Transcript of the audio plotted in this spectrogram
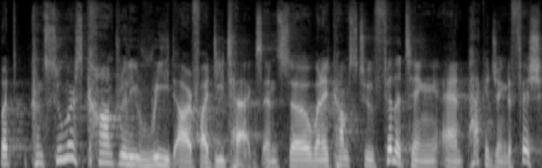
But consumers can't really read RFID tags. And so when it comes to filleting and packaging the fish,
